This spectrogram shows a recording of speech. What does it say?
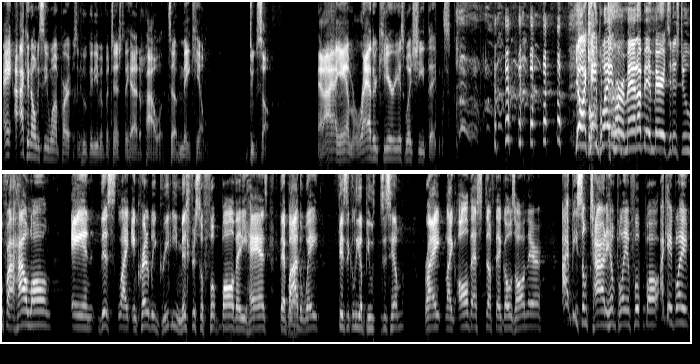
I can only see one person who could even potentially have the power to make him do something. And I am rather curious what she thinks. Yo, I can't blame her, man. I've been married to this dude for how long? And this like incredibly greedy mistress of football that he has, that by right. the way, physically abuses him, right? Like all that stuff that goes on there. I'd be so tired of him playing football. I can't blame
